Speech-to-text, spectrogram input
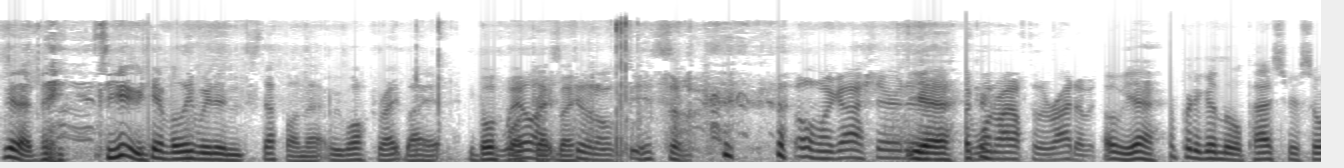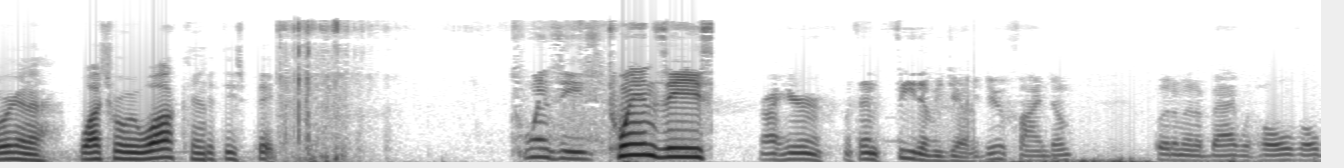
Look at that thing. It's huge. Can't believe we didn't step on that. We walked right by it. We both Well, walked I right by it. still don't see it, so. oh my gosh, there it is. Yeah. The one right off to the right of it. Oh yeah. A pretty good little patch here. So we're gonna watch where we walk and get these picked. Twinsies Twinsies. right here within feet of each other. You do find them. Put them in a bag with holes, old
